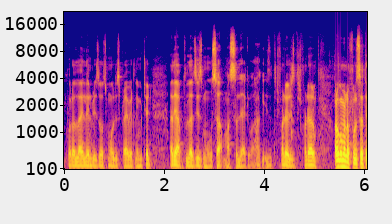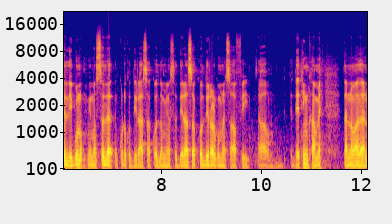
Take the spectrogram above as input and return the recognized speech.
කොරල්ලයින් රිසෝස් මෝඩිස් ප්‍රවට ලිට අද අබ්තු ලජිස් මූස මස්සලයගේ වාහක ඉසිත ෆඩ ඉසිත ෆඩරුම් අගමන ෆුල්සත ලිබුණු මස්සල කොටක දිරස කොල්ද මෙස දිරස කොල්දි අල්ගමන සාී දෙතින් කමේ දන්නවාදන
